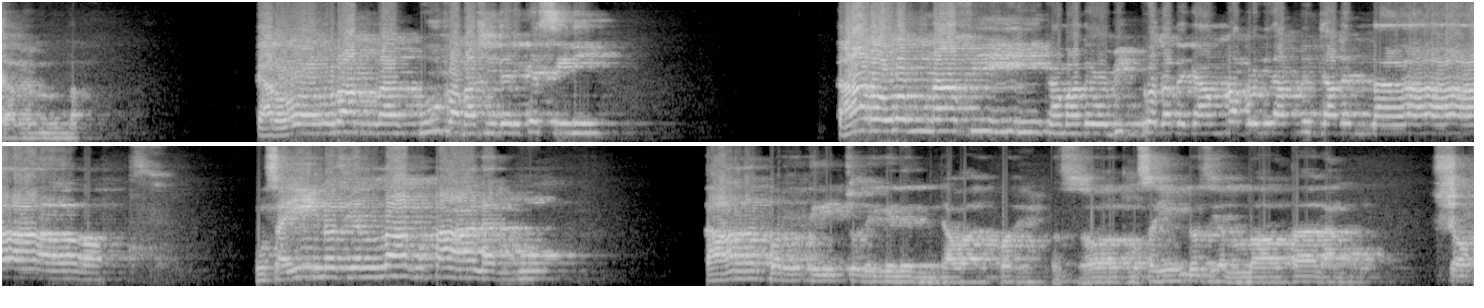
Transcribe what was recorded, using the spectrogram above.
যাবেন না। কারণ আমরা কুফাবাসীদেরকে চিনি। তারা মুনাফিক আমাদের অভিজ্ঞতা থেকে আমরা বলি, আপনি যাবেন না। হুসাইন রাদিয়াল্লাহু তাআলা আনহু, তারপরও তিনি চলে গেলেন যাওয়ার পরে। হযরত হুসাইন রাদিয়াল্লাহু তাআলা সহ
